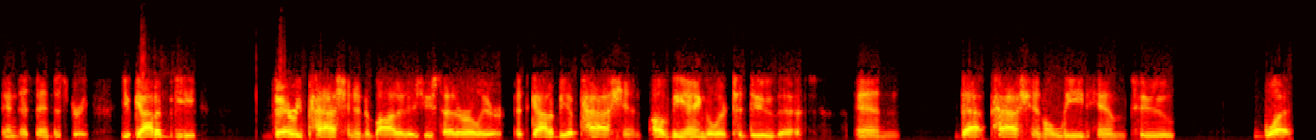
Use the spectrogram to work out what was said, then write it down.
in this industry. You've got to be very passionate about it, as you said earlier. It's got to be a passion of the angler to do this, and that passion will lead him to what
